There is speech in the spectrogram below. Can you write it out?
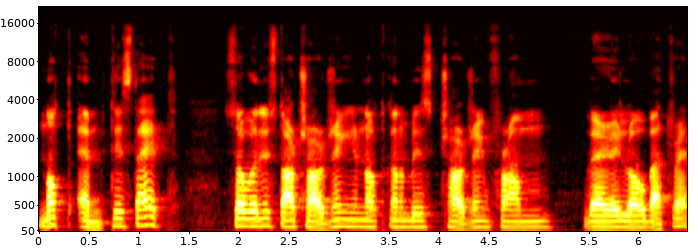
not empty state. So when you start charging, you're not gonna be charging from very low battery.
